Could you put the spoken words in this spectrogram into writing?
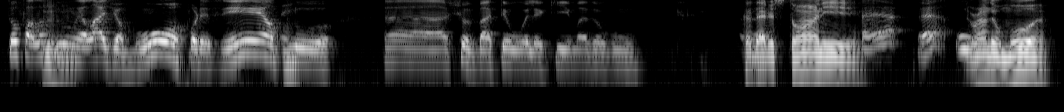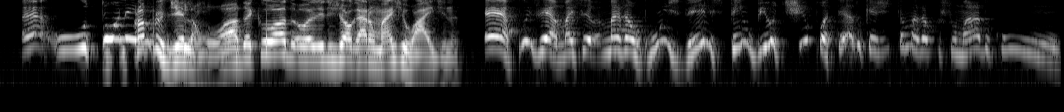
Estou falando uhum. de um Elijah Moore, por exemplo. Uh, deixa eu bater o olho aqui, mais algum. Cadere Stone. É, é. O, Randall Moore. É, o, o Tony. O próprio Jalen Ward é que o, eles jogaram mais de wide, né? É, pois é, mas, mas alguns deles têm um biotipo até do que a gente está mais acostumado com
